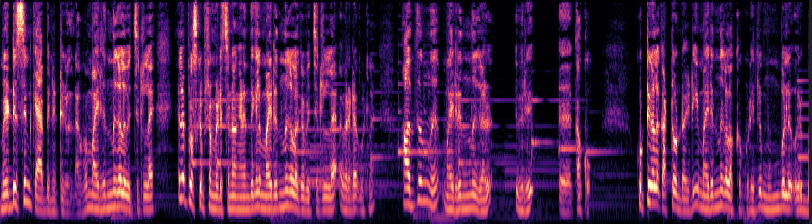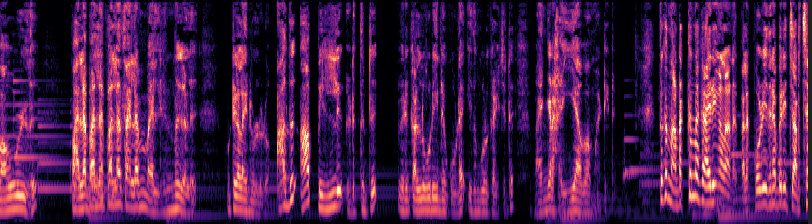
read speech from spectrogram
മെഡിസിൻ ക്യാബിനറ്റുകളുണ്ട് അപ്പോൾ മരുന്നുകൾ വെച്ചിട്ടുള്ള അല്ലെങ്കിൽ പ്രിസ്ക്രിപ്ഷൻ മെഡിസിനോ അങ്ങനെ എന്തെങ്കിലും മരുന്നുകളൊക്കെ വെച്ചിട്ടുള്ള അവരുടെ വീട്ടിൽ അതിൽ നിന്ന് മരുന്നുകൾ ഇവർ കക്കും. കുട്ടികൾ കട്ടുകൊണ്ടുപോയിട്ട് ഈ മരുന്നുകളൊക്കെ കൂടിയിട്ട് മുമ്പിൽ ഒരു ബൗളിൽ പല പല പല തരം മരുന്നുകൾ കുട്ടികൾ അതിനുള്ളിടും. അത് ആ പില്ല് എടുത്തിട്ട് ഇവർ കള്ളുകൂടീന്റെ കൂടെ ഇതും കൂടെ കഴിച്ചിട്ട് ഭയങ്കര ഹൈ ആവാൻ വേണ്ടിയിട്ട്. ഇതൊക്കെ നടക്കുന്ന കാര്യങ്ങളാണ്. പലപ്പോഴും ഇതിനെപ്പറ്റി ചർച്ച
